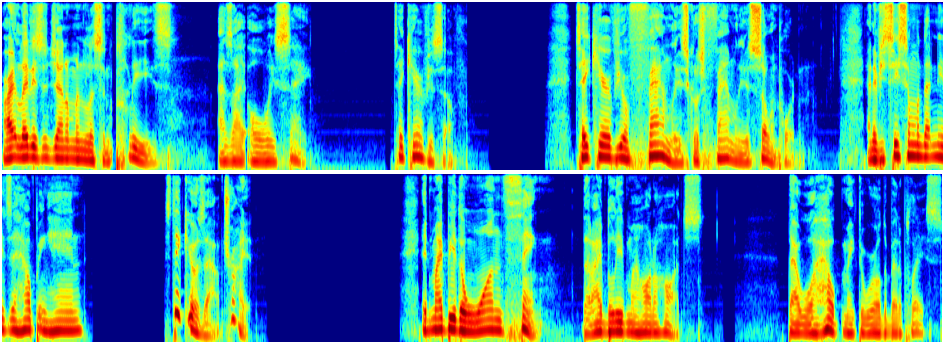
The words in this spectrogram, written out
All right, ladies and gentlemen, listen, please, as I always say, take care of yourself. Take care of your families because family is so important. And if you see someone that needs a helping hand, stick yours out. Try it. It might be the one thing that I believe my heart of hearts that will help make the world a better place.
